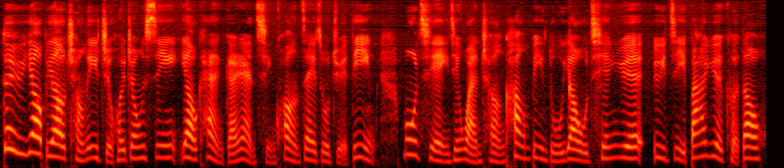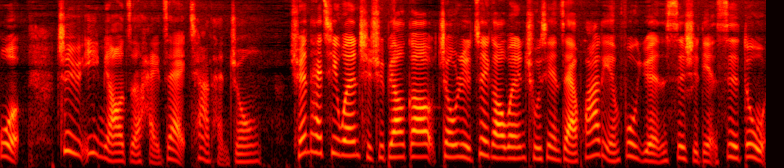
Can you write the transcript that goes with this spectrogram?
对于要不要成立指挥中心，要看感染情况再做决定。目前已经完成抗病毒药物签约，预计八月可到货。至于疫苗，则还在洽谈中。全台气温持续飙高，周日最高温出现在花莲富源四十点四度，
